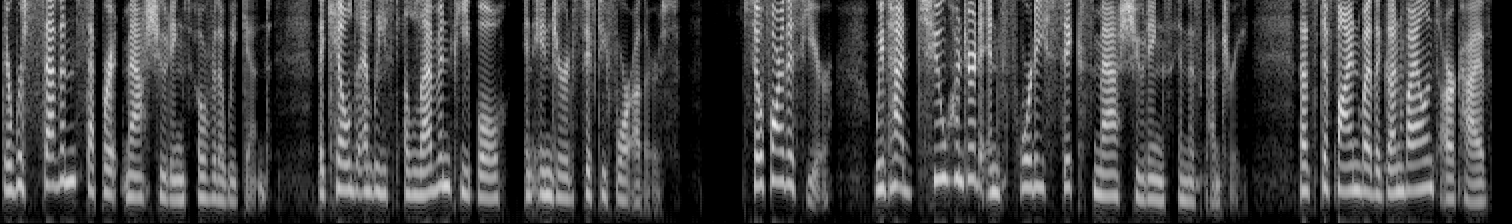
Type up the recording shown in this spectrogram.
There were seven separate mass shootings over the weekend that killed at least 11 people and injured 54 others. So far this year, we've had 246 mass shootings in this country. That's defined by the Gun Violence Archive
